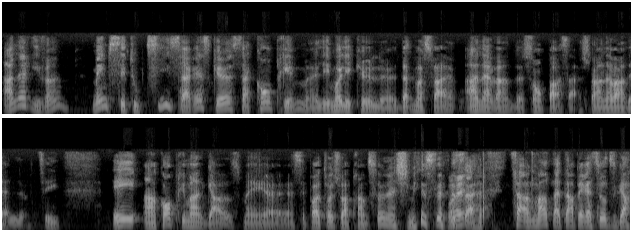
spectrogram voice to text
en arrivant, même si c'est tout petit, ça reste que ça comprime les molécules d'atmosphère en avant de son passage, en avant d'elle. Et en comprimant le gaz, mais euh, c'est pas à toi que je vais apprendre ça, hein, chimiste. ça, ça, augmente la température du gaz.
